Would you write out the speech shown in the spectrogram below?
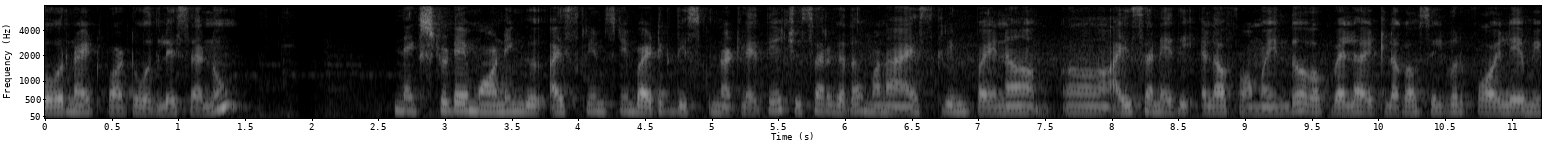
ఓవర్ నైట్ పాటు వదిలేశాను నెక్స్ట్ డే మార్నింగ్ ఐస్ క్రీమ్స్ని బయటకు తీసుకున్నట్లయితే చూసారు కదా మన ఐస్ క్రీమ్ పైన ఐస్ అనేది ఎలా ఫామ్ అయిందో. ఒకవేళ ఇట్లాగా సిల్వర్ ఫాయిల్ ఏమి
